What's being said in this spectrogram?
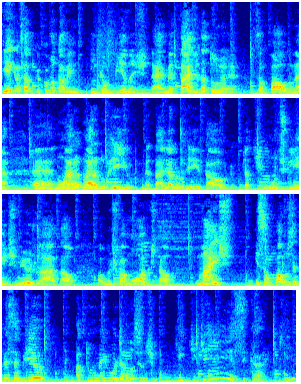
E é engraçado porque como eu estava em, em, Campinas, né, metade da turma é São Paulo, né? É, não, era, não era do Rio, metade era do Rio e tal. Já tinha muitos clientes meus lá tal, alguns famosos tal. Mas em São Paulo você percebia a turma meio olhando assim, tipo, que DJ é esse cara? Que,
